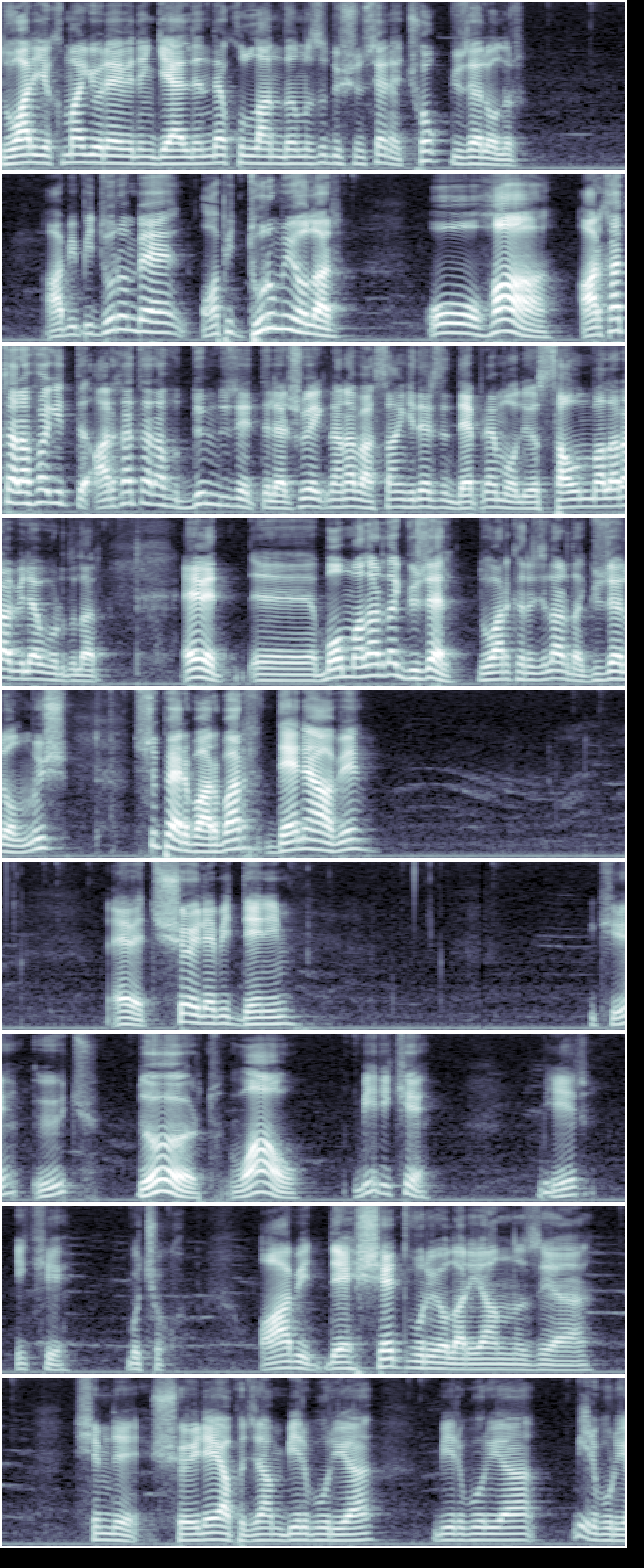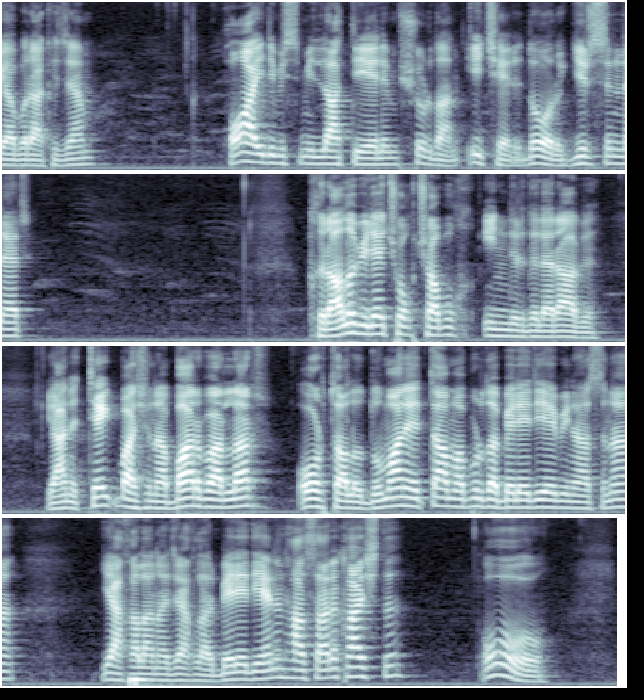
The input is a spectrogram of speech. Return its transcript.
Duvar yıkma görevinin geldiğinde kullandığımızı düşünsene. Çok güzel olur. Abi bir durun be. Abi durmuyorlar. Oha. Arka tarafa gitti. Arka tarafı dümdüz ettiler. Şu ekrana bak sanki dersin deprem oluyor. Savunmalara bile vurdular. Evet. E, bombalar da güzel. Duvar kırıcılar da güzel olmuş. Süper barbar. Dene abi. Evet şöyle bir deneyim. 2, 3, 4. Wow. 1, 2. 1, 2. Buçuk. Abi dehşet vuruyorlar yalnız ya. Şimdi şöyle yapacağım. Bir buraya, bir buraya, bir buraya bırakacağım. Haydi bismillah diyelim. Şuradan içeri doğru girsinler. Kralı bile çok çabuk indirdiler abi. Yani tek başına barbarlar ortalığı duman etti ama burada belediye binasına yakalanacaklar. Belediyenin hasarı kaçtı? Oo.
